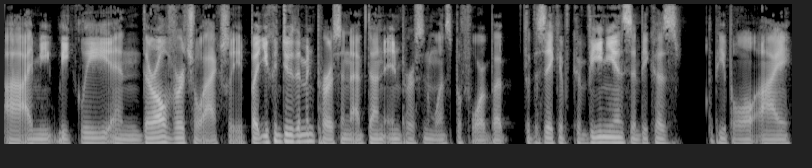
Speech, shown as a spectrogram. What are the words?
uh, i meet weekly and they're all virtual actually but you can do them in person. I've done in person once before but for the sake of convenience and because the people i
